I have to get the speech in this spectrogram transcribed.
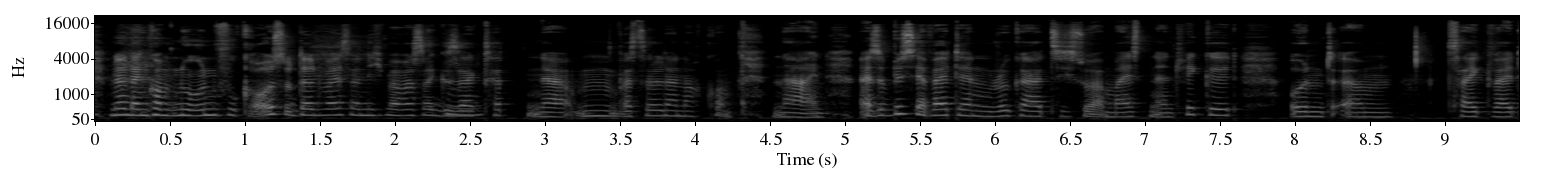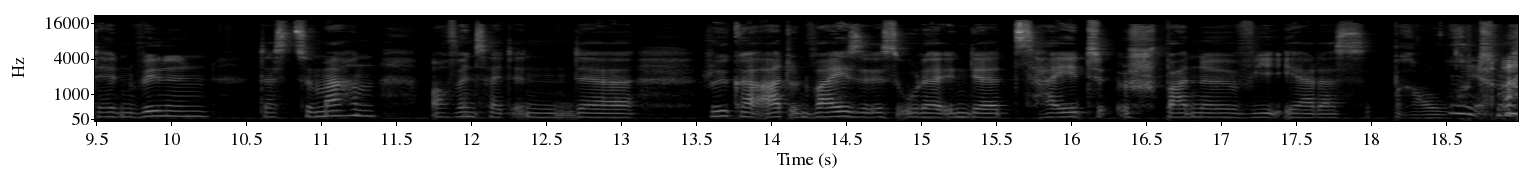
Ne, dann kommt nur Unfug raus und dann weiß er nicht mal, was er Mhm. gesagt hat. Na, hm, was soll da noch kommen? Nein. Also bisher weiterhin, Rücker hat sich so am meisten entwickelt und ähm, zeigt weiterhin Willen, das zu machen, auch wenn es halt in der Rücker Art und Weise ist oder in der Zeitspanne, wie er das braucht. Ja.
